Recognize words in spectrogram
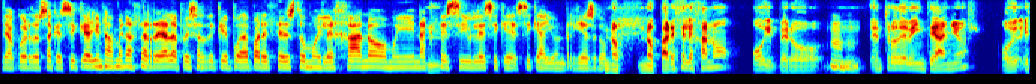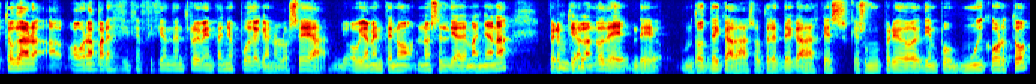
De acuerdo, o sea que sí que hay una amenaza real, a pesar de que pueda parecer esto muy lejano, muy inaccesible, sí que, sí que hay un riesgo. Nos, parece lejano hoy, pero mm, dentro de 20 años, esto que ahora, parece ciencia ficción, dentro de 20 años puede que no lo sea. Obviamente no, no es el día de mañana, pero estoy hablando de, dos décadas o tres décadas, que es, que es un periodo de tiempo muy corto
